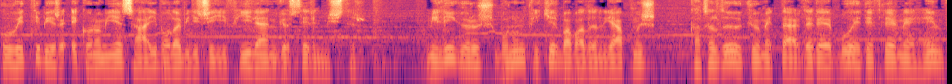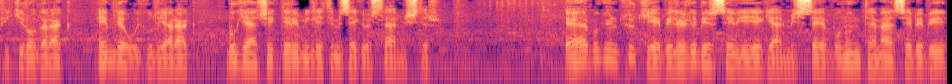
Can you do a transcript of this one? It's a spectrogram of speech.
kuvvetli bir ekonomiye sahip olabileceği fiilen gösterilmiştir. Milli görüş bunun fikir babalığını yapmış, katıldığı hükümetlerde de bu hedeflerini hem fikir olarak hem de uygulayarak bu gerçekleri milletimize göstermiştir. Eğer bugün Türkiye belirli bir seviyeye gelmişse bunun temel sebebi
